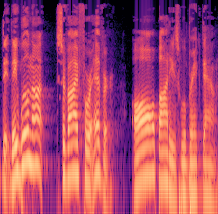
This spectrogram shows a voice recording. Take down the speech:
They, they will not survive forever. All bodies will break down.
